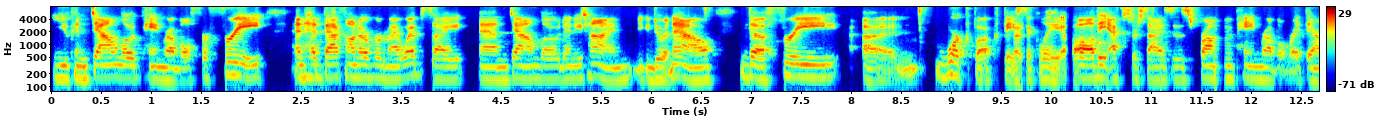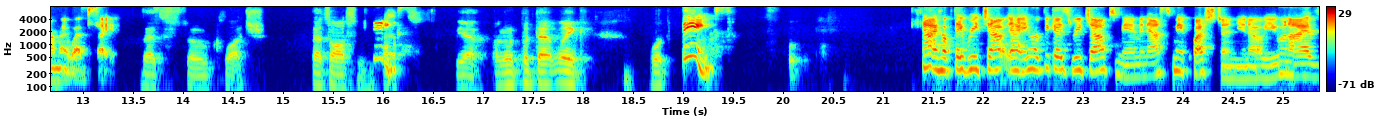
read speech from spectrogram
you can download Pain Rebel for free and head back on over to my website and download anytime. You can do it now. The free um, workbook, basically, of all the exercises from Pain Rebel right there on my website. That's so clutch. That's awesome. Thanks. Yeah, I'm going to put that link. Work. Thanks. Yeah, I hope they reach out. I hope you guys reach out to me. I mean, ask me a question. You know, you and I have,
